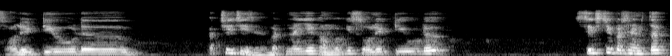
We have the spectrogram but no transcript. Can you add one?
सॉलिट्यूड अच्छी चीज़ है बट मैं ये कहूँगा कि सॉलिट्यूड सिक्सटी परसेंट तक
